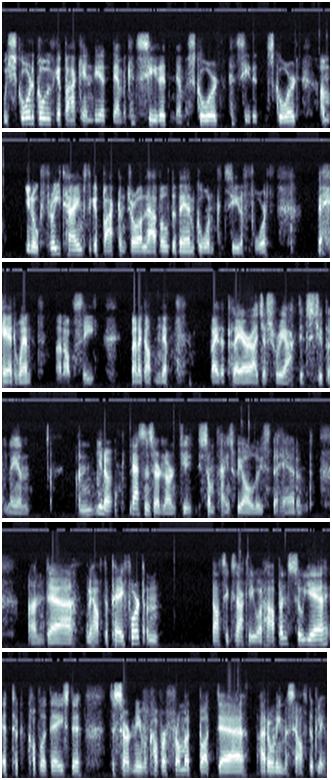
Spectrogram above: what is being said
we scored a goal to get back into it, then we conceded, and then we scored, conceded, and scored. Um, you know, three times to get back and draw a level, to then go and concede a fourth. The head went, and obviously, when I got nipped by the player, I just reacted stupidly and and you know lessons are learned. You sometimes we all lose the head and and uh, we have to pay for it, and that's exactly what happened. So yeah, it took a couple of days to to certainly recover from it, but uh, I'd only myself to blame.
